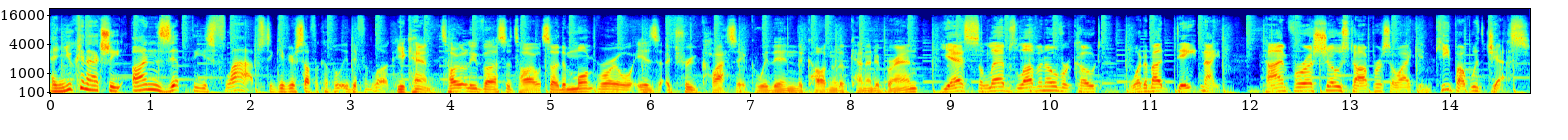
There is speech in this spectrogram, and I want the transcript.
and you can actually unzip these flaps to give yourself a completely different look. You can, totally versatile. So the Mont Royal is a true classic within the Cardinal of Canada brand. Yes, celebs love an overcoat. What about date night? Time for a showstopper so I can keep up with Jess.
